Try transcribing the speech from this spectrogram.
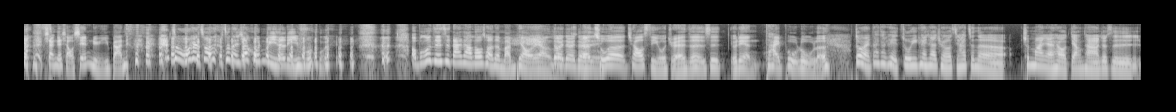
像个小仙女一般，怎么会穿的真的像婚礼的礼服？哦，不过这次大家都穿的蛮漂亮的，对对对，呃，除了 Chelsea，我觉得真的是有点。太铺路了，对，大家可以注意看一下 Chelsea，他真的就玛雅还有刁他，就是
